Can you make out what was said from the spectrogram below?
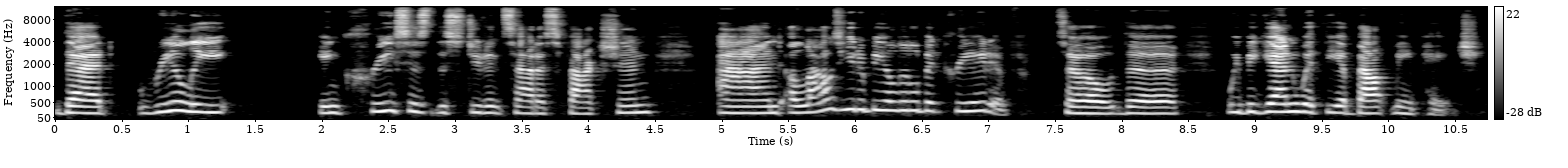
that really increases the student satisfaction and allows you to be a little bit creative. So the we begin with the About Me page.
